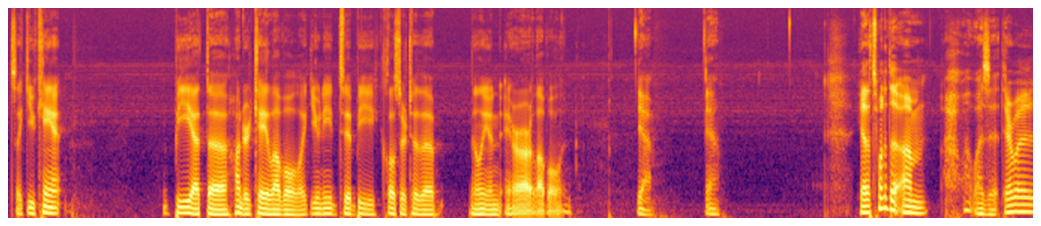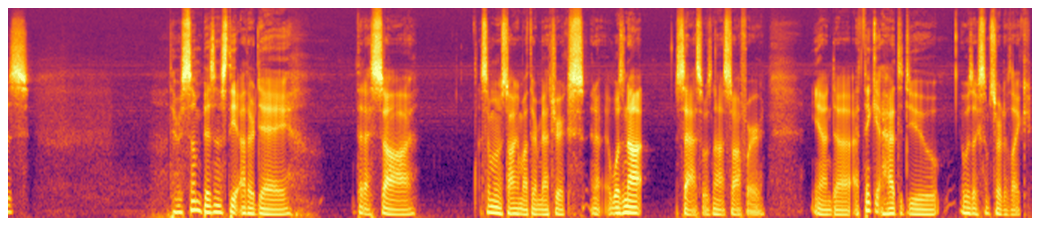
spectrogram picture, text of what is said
it's like you can't be at the 100K level. Like you need to be closer to the million ARR level. Yeah. Yeah. Yeah, that's one of the um what was it? There was there was some business the other day that I saw. Someone was talking about their metrics and it was not SaaS, it was not software. And uh, I think it had to do it was like some sort of like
